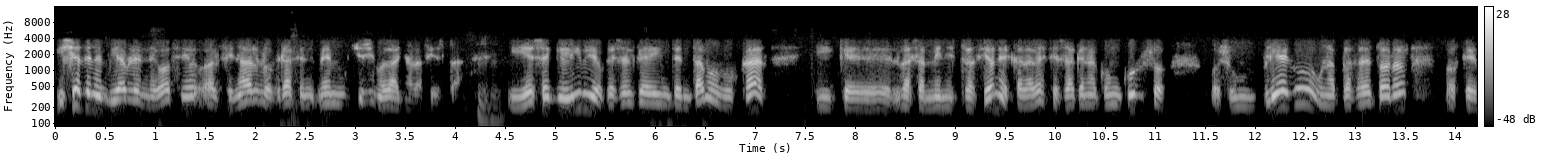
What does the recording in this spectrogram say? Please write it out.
Y si hacen inviable el negocio, al final lo que hacen es muchísimo daño a la fiesta. Uh -huh. Y ese equilibrio que es el que intentamos buscar y que las administraciones cada vez que saquen a concurso pues un pliego, una plaza de toros, pues que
